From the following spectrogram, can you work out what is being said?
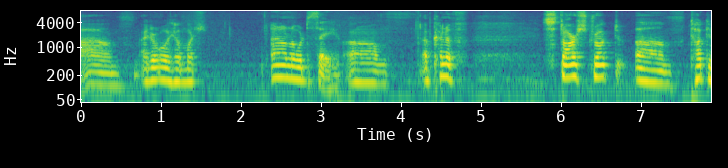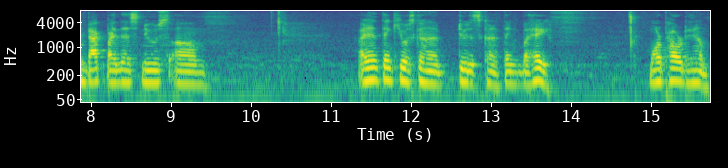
um, I don't really have much. I don't know what to say. Um, I'm kind of starstruck, um, taken back by this news. Um, I didn't think he was gonna do this kind of thing, but hey, more power to him.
